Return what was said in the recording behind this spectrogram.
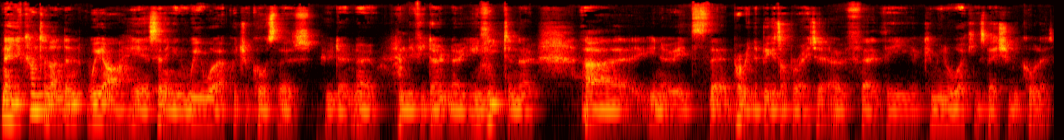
Now you've come to London. We are here sitting in WeWork, which of course those who don't know, and if you don't know, you need to know. Uh, you know, it's the, probably the biggest operator of uh, the communal working space, should we call it,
